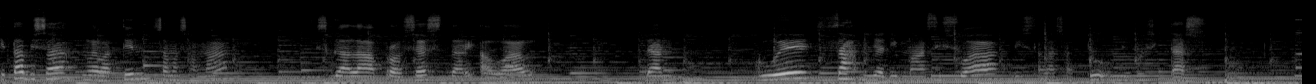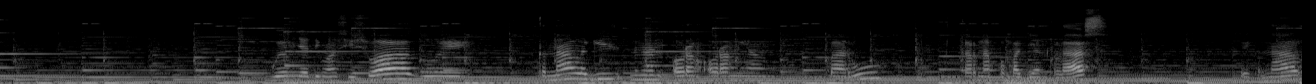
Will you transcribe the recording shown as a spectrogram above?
kita bisa ngelewatin sama-sama segala proses dari awal dan gue sah menjadi mahasiswa di salah satu universitas. Gue menjadi mahasiswa, gue kenal lagi dengan orang-orang yang baru karena pembagian kelas. Gue kenal,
